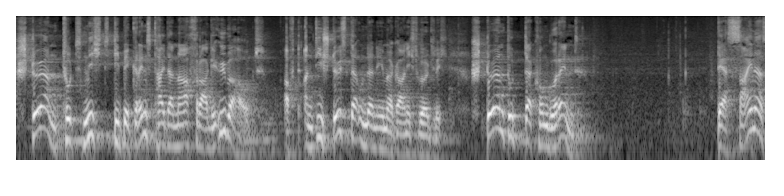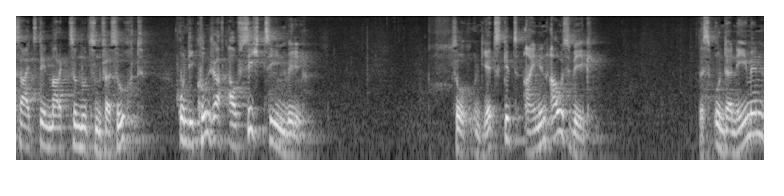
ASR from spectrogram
Stören tut nicht die Begrenztheit der Nachfrage überhaupt. Auf, an die stößt der Unternehmer gar nicht wirklich. Stören tut der Konkurrent, der seinerseits den Markt zu nutzen versucht und die Kundschaft auf sich ziehen will. So, und jetzt gibt es einen Ausweg. Das Unternehmen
